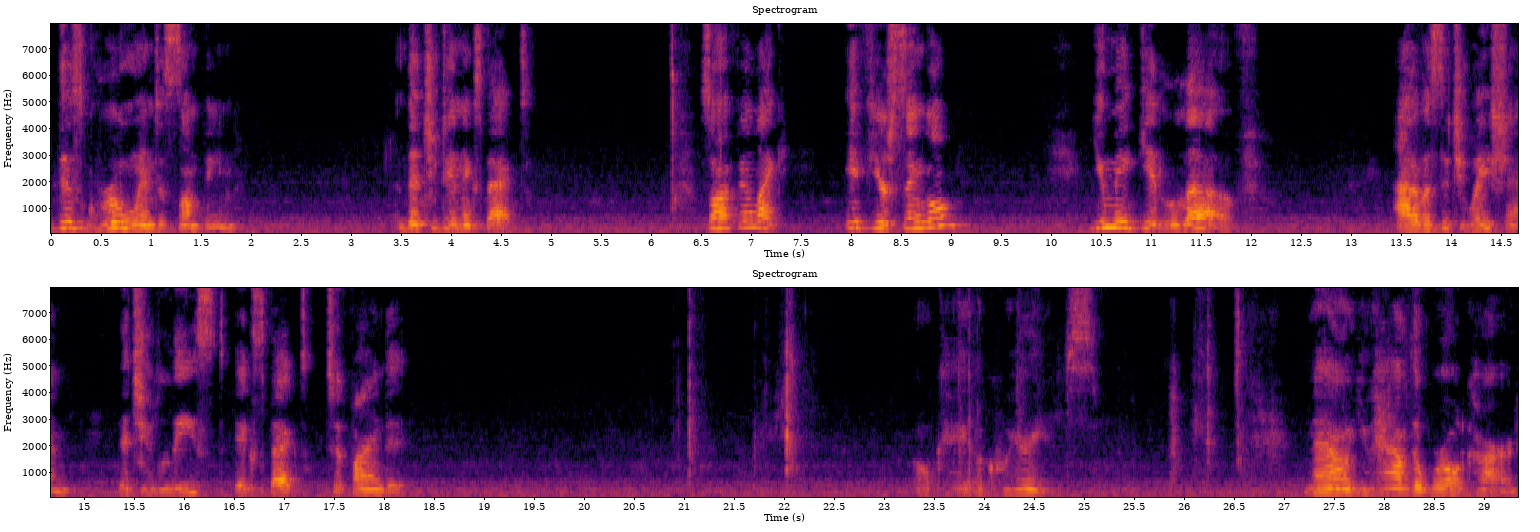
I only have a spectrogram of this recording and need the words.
This grew into something that you didn't expect. So I feel like if you're single, you may get love out of a situation that you least expect to find it. Okay, Aquarius. Now you have the World card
